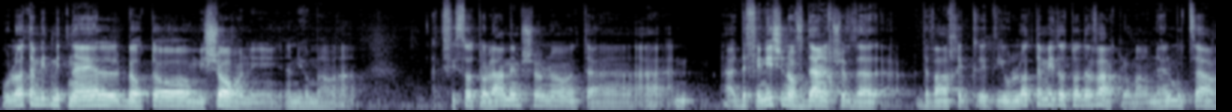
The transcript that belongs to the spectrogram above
הוא לא תמיד מתנהל באותו מישור, אני, אני אומר, התפיסות עולם הן שונות, ה-definition of done, אני חושב שזה הדבר הכי קריטי, הוא לא תמיד אותו דבר, כלומר, המנהל מוצר,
